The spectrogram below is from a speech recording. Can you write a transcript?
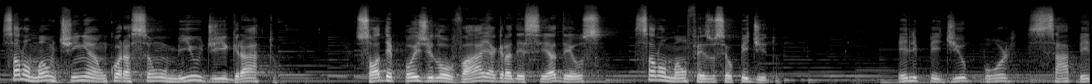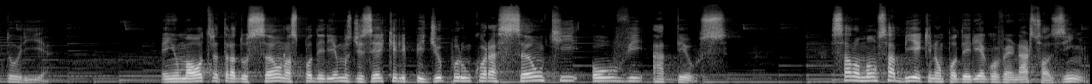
Salomão tinha um coração humilde e grato. Só depois de louvar e agradecer a Deus, Salomão fez o seu pedido. Ele pediu por sabedoria. Em uma outra tradução, nós poderíamos dizer que ele pediu por um coração que ouve a Deus. Salomão sabia que não poderia governar sozinho.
